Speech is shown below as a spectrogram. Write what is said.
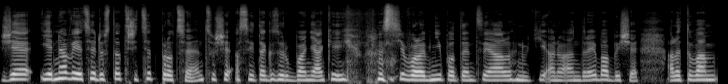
Že jedna věc je dostat 30%, což je asi tak zhruba nějaký prostě volební potenciál hnutí ano Andreje Babiše, ale to vám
